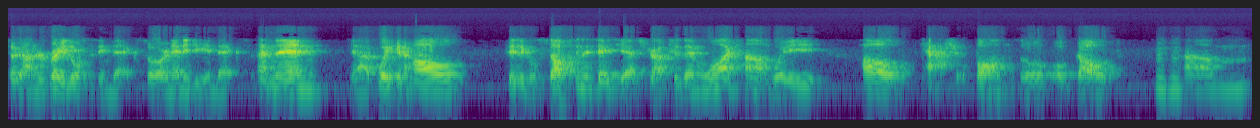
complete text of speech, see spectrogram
200 resources index or an energy index. And then, you know, if we can hold physical stocks in this ETF structure, then why can't we hold cash or bonds or, or gold? Mhm. Um,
